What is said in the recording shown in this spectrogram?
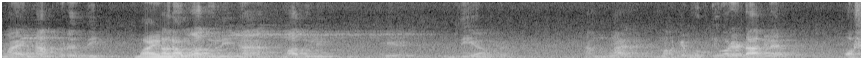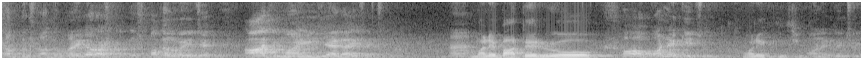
মায়ের নাম করে দিই মায়ের নাম। মাদুলি হ্যাঁ মাদুলি এ দিই আমরা। হ্যাঁ মায়ের মাকে ভক্তি করে ডাকলে অসাধ্য সাধন। অনেকের অসাধ্য সাধন হয়েছে আজ মা এই জায়গায় এসেছে। হ্যাঁ? মানে বাতের রোগ। সব অনেক কিছু। অনেক কিছু। অনেক কিছুই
